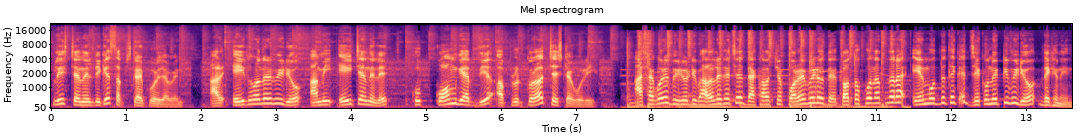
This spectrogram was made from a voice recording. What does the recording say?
প্লিজ চ্যানেলটিকে সাবস্ক্রাইব করে যাবেন। আর এই ধরনের ভিডিও আমি এই চ্যানেলে খুব কম গ্যাপ দিয়ে আপলোড করার চেষ্টা করি। আশা করি ভিডিওটি ভালো লেগেছে। দেখা হচ্ছে পরের ভিডিওতে ততক্ষণ আপনারা এর মধ্যে থেকে যে কোনো একটি ভিডিও দেখে নিন।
